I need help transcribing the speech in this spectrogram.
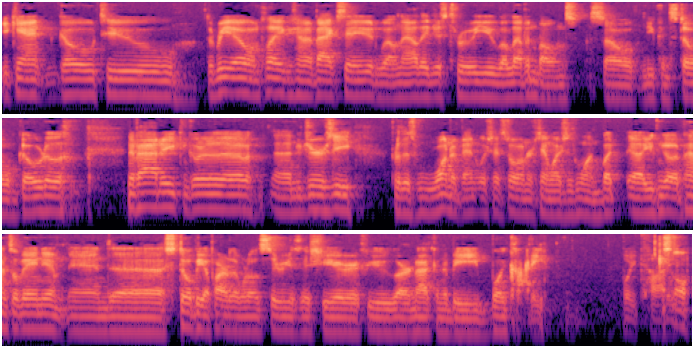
you can't go to the Rio and play because you're not vaccinated, well, now they just threw you 11 bones. So you can still go to Nevada, you can go to uh, New Jersey for this one event, which I still don't understand why it's just one. But uh, you can go to Pennsylvania and uh, still be a part of the World Series this year if you are not going to be boycotting. Boycotting. So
